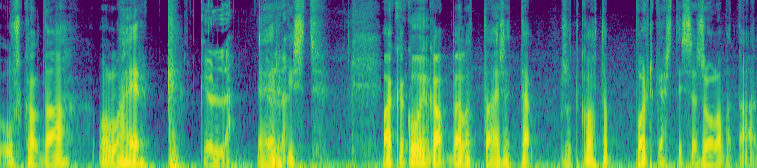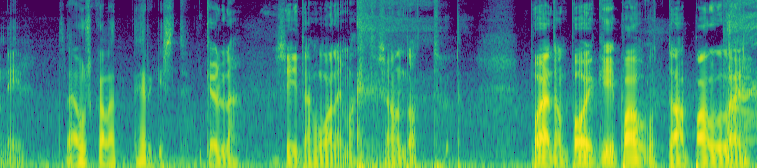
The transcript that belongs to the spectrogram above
uskaltaa olla herkkä Kyllä. ja Kyllä. herkistyä. Vaikka kuinka pelottaisi, että sut kohta podcastissa solvataan, niin sä uskallat herkistyä. Kyllä, siitä huolimatta, se on totta. Pojat on poikia, paukuttaa palleja.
